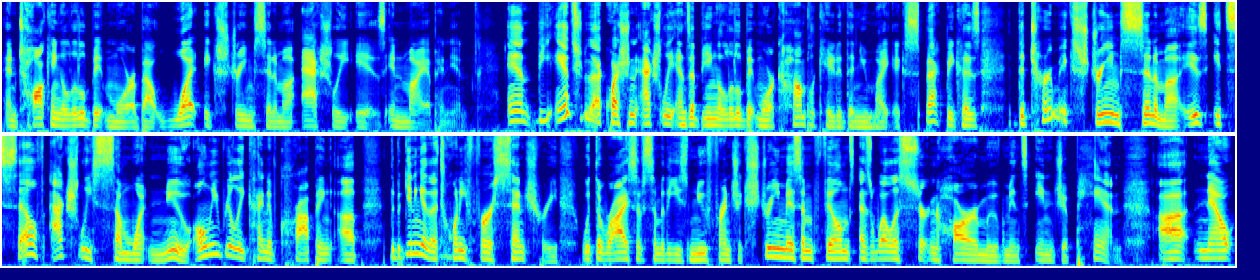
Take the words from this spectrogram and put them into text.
and talking a little bit more about what extreme cinema actually is, in my opinion. And the answer to that question actually ends up being a little bit more complicated than you might expect because the term extreme cinema is itself actually somewhat new, only really kind of cropping up the beginning of the 21st century with the rise of some of these new French extremism films as well as certain horror movements in Japan. Uh, now,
